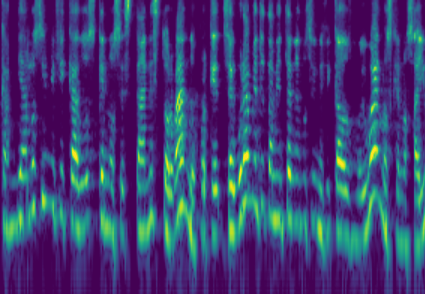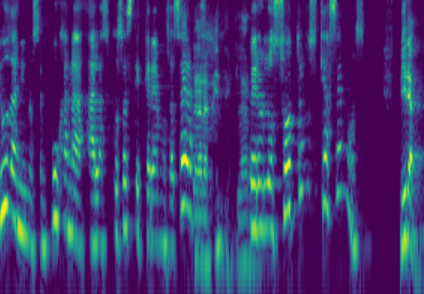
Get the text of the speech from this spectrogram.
cambiar los significados que nos están estorbando, porque seguramente también tenemos significados muy buenos que nos ayudan y nos empujan a, las cosas que queremos hacer. Claramente, claro. Pero los otros, ¿qué hacemos? Mira,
